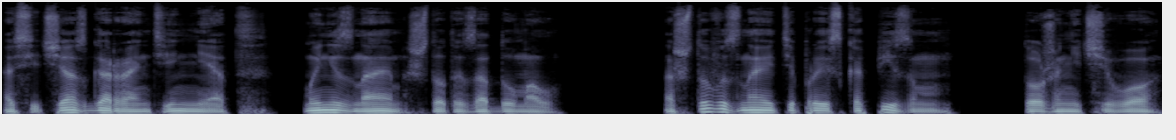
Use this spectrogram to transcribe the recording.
А сейчас гарантий нет. Мы не знаем, что ты задумал. А что вы знаете про эскапизм? Тоже ничего.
